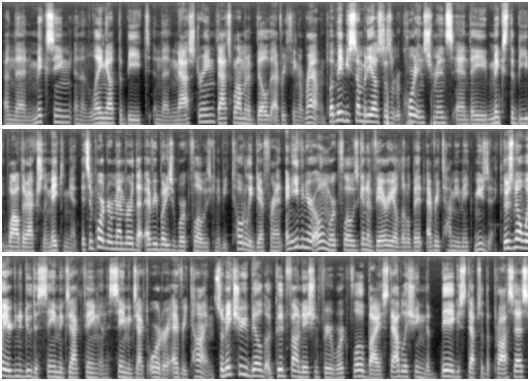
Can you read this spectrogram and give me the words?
and then mixing, and then laying out the beat, and then mastering, that's what I'm going to build everything around. But maybe somebody else doesn't record instruments, and they mix the beat while they're actually making it. It's important to remember that everybody's workflow is going to be totally different, and even your own workflow is going to vary a little bit every time you make music. There's no way you're going to do the same exact thing in the same exact order every time. So make sure you build a good foundation for your workflow by establishing the big steps of the process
